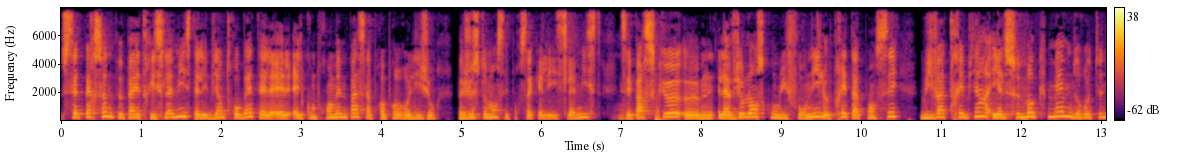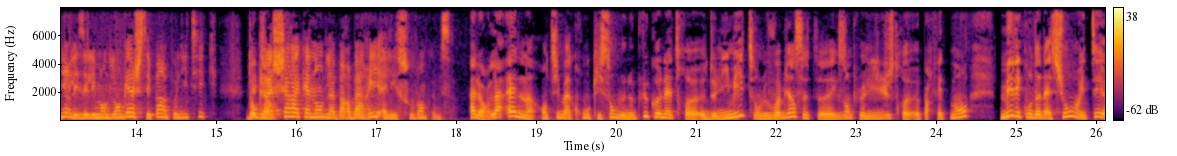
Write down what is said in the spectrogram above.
cette personne ne peut pas être islamiste, elle est bien trop bête, elle ne comprend même pas sa propre religion. Ben justement, c'est pour ça qu'elle est islamiste. Mm. C'est parce que euh, la violence qu'on lui fournit, le prêt-à-penser, lui va très bien et elle se moque même de retenir les éléments de langage. C'est pas un politique. Donc eh la chair à canon de la barbarie, elle est souvent comme ça. Alors, la haine anti-Macron qui semble ne plus connaître euh, de limites, on le voit bien, cet euh, exemple l'illustre euh, parfaitement, mais les condamnations ont été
